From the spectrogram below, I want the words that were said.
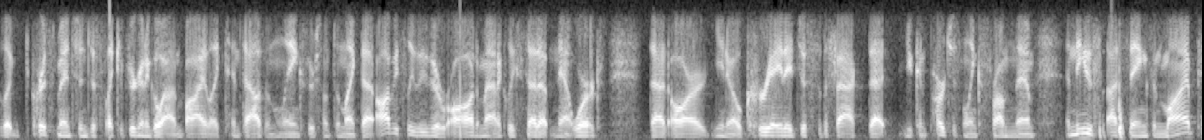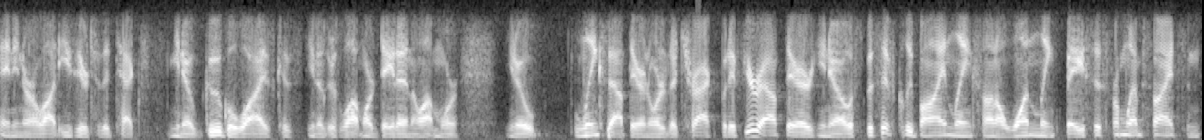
like Chris mentioned, just like if you're going to go out and buy like 10,000 links or something like that. Obviously, these are automatically set up networks that are you know created just for the fact that you can purchase links from them. And these uh, things, in my opinion, are a lot easier to detect. You know, Google wise, because you know there's a lot more data and a lot more you know links out there in order to track. But if you're out there, you know, specifically buying links on a one link basis from websites and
